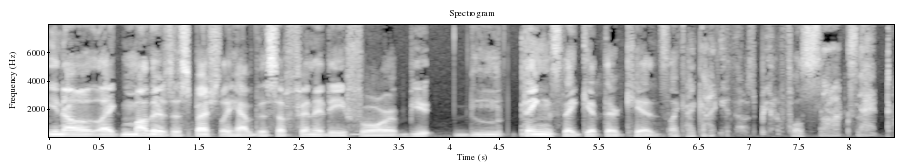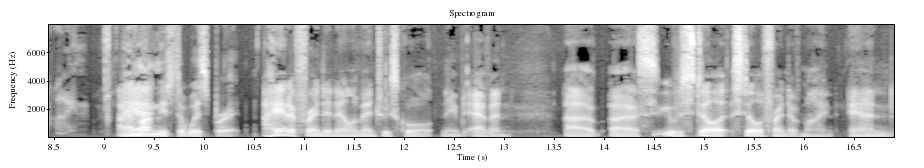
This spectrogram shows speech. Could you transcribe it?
you know, like mothers especially have this affinity for be- things they get their kids. Like I got you those beautiful socks that time. My had- mom used to whisper it. I had a friend in elementary school named Evan. Uh, uh, he was still still a friend of mine, and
